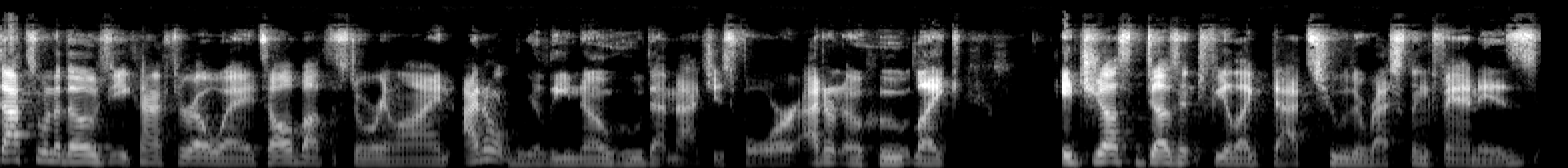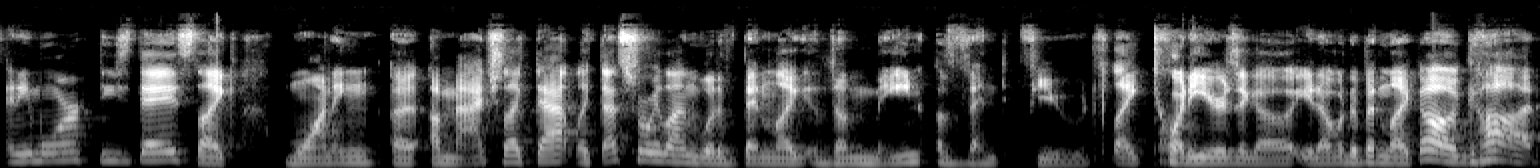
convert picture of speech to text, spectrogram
that's one of those that you kind of throw away. It's all about the storyline. I don't really know who that match is for. I don't know who like it just doesn't feel like that's who the wrestling fan is anymore these days. Like wanting a, a match like that, like that storyline would have been like the main event feud like 20 years ago. You know, would have been like, oh God,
